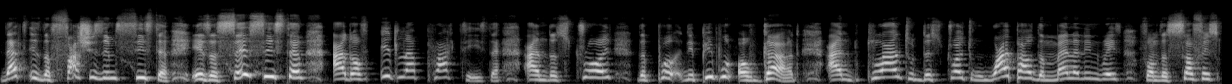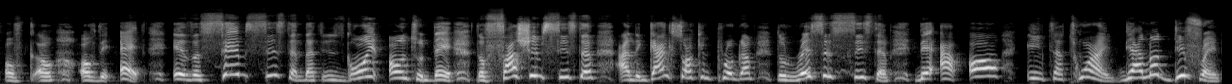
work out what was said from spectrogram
That is the fascism system. It's a same system Adolf Hitler practiced and destroyed the, the people of God and planned to destroy, to wipe out the melanin race from the surface of, of, of the earth. It's the same system that is going on today. The fascism system and the gang stalking program, the racist system, they are all intertwined. They are not different.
